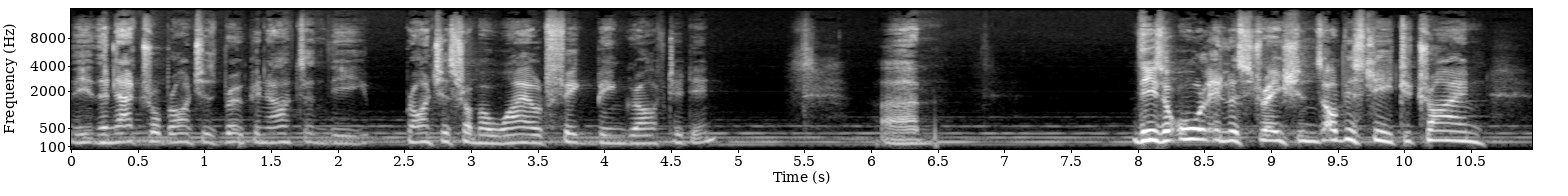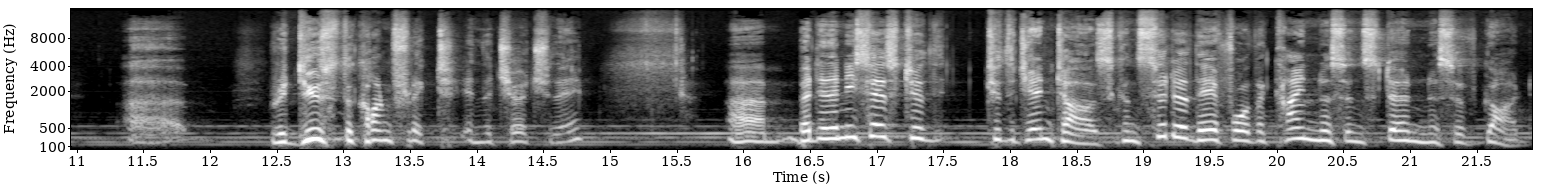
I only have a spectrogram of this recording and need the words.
the, the natural branches broken out and the branches from a wild fig being grafted in. Um, these are all illustrations, obviously, to try and uh, reduce the conflict in the church there. Um, but then he says to the, to the Gentiles, Consider therefore the kindness and sternness of God.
